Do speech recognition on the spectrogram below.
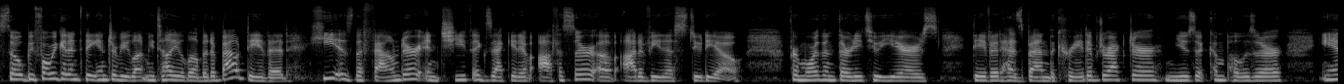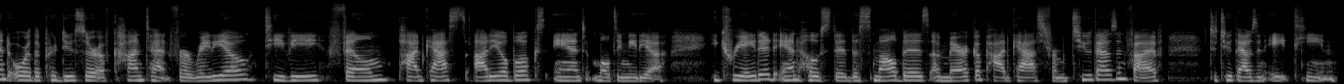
So, before we get into the interview, let me tell you a little bit about David. He is the founder and chief executive officer of Audivita Studio. For more than 32 years, David has been the creative director, music composer, and or the producer of content for radio, TV, film, podcasts, audiobooks, and multimedia. He created and hosted the Small Biz America podcast from 2005 to 2018.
